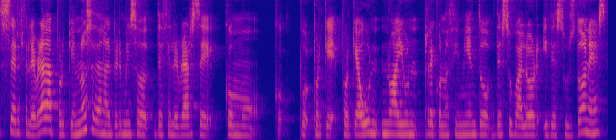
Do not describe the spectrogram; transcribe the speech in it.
ser, celebrada porque no se dan el permiso de celebrarse como porque, porque aún no hay un reconocimiento de su valor y de sus dones.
